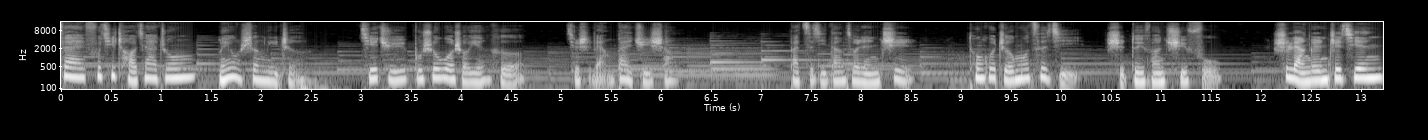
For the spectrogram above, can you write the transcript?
在夫妻吵架中，没有胜利者，结局不是握手言和，就是两败俱伤。把自己当作人质，通过折磨自己使对方屈服，是两个人之间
